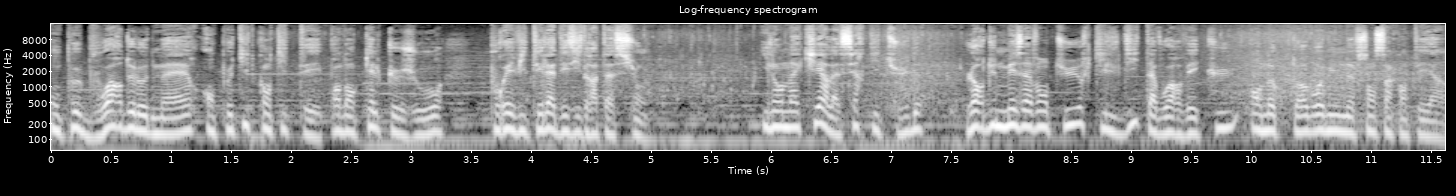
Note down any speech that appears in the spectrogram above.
on peut boire de l'eau de mer en petite quantité pendant quelques jours pour éviter la déshydratation. Il en acquiert la certitude lors d'une mésaventure qu'il dit avoir vécue en octobre 1951.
